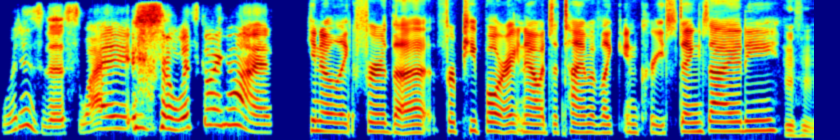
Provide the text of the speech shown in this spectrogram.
what is this? Why? What's going on? You know, like for the for people right now, it's a time of like increased anxiety. hmm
